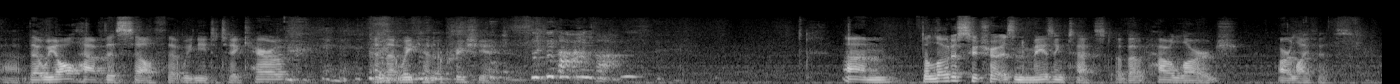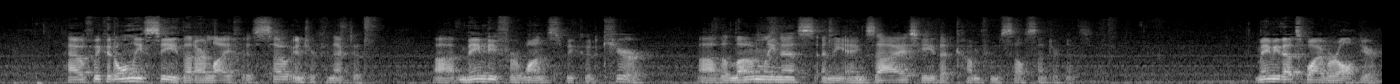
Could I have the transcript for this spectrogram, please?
Uh, that we all have this self that we need to take care of and that we can appreciate. Um, the Lotus Sutra is an amazing text about how large our life is. How, if we could only see that our life is so interconnected, uh, maybe for once we could cure uh, the loneliness and the anxiety that come from self centeredness. Maybe that's why we're all here.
